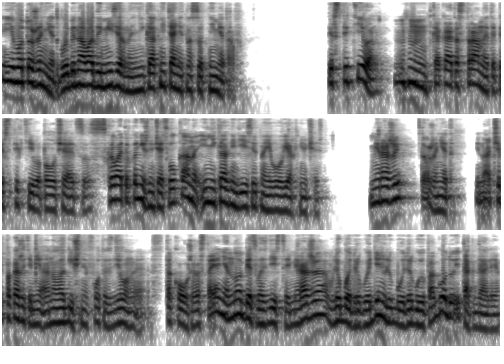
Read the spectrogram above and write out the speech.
И его тоже нет, глубина воды мизерная, никак не тянет на сотни метров. Перспектива? Угу, какая-то странная эта перспектива получается. Скрывает только нижнюю часть вулкана и никак не действует на его верхнюю часть. Миражи? Тоже нет. Иначе покажите мне аналогичные фото, сделанные с такого же расстояния, но без воздействия миража, в любой другой день, в любую другую погоду и так далее.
